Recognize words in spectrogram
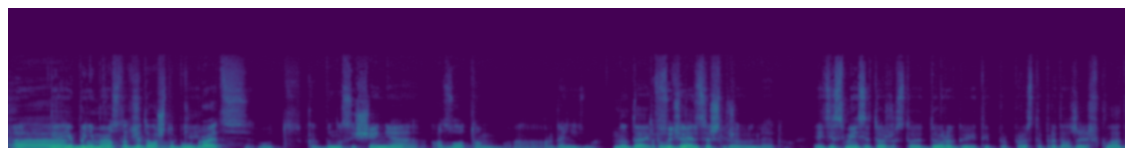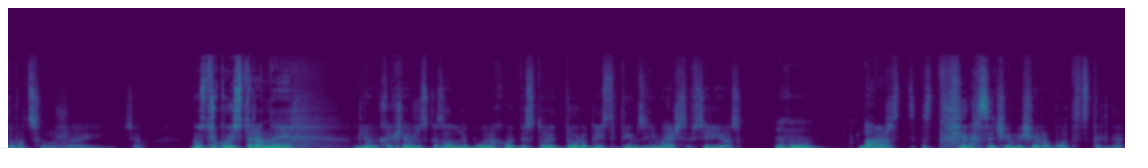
А, Не, я понимаю. Просто для того, чтобы окей. убрать вот как бы насыщение азотом а, организма. Ну да, Это и получается, что для этого. эти смеси тоже стоят дорого, и ты просто продолжаешь вкладываться уже и все. Ну, с другой стороны, как я уже сказал, любое хобби стоит дорого, если ты им занимаешься всерьез. Угу. Да. А зачем еще работать тогда?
